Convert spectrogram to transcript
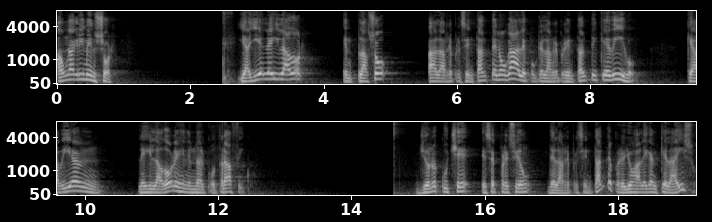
a un agrimensor. Y allí el legislador emplazó a la representante Nogales, porque la representante que dijo que habían legisladores en el narcotráfico. Yo no escuché esa expresión de la representante, pero ellos alegan que la hizo.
